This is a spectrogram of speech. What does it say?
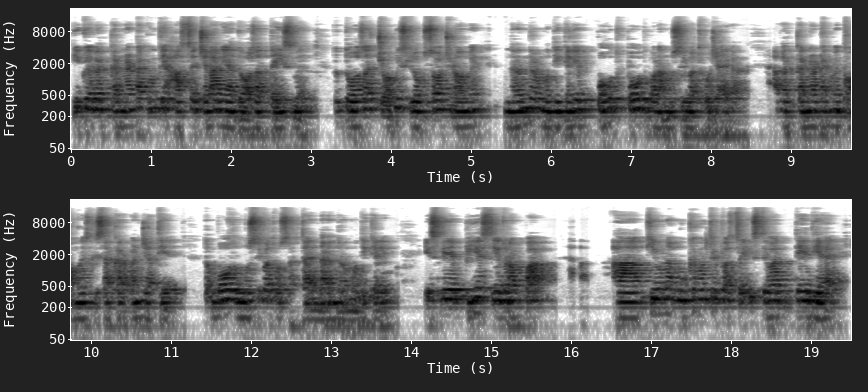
क्योंकि अगर कर्नाटक उनके हाथ से चला गया 2023 में तो 2024 लोकसभा चुनाव में नरेंद्र मोदी के लिए बहुत बहुत बड़ा मुसीबत हो जाएगा। अगर कर्नाटक में कांग्रेस की सरकार बन जाती है तो बहुत मुसीबत हो सकता है नरेंद्र मोदी के लिए। इसलिए बी एस येदुरप्पा क्यों ना मुख्यमंत्री पद से इस्तीफा दे दिया है?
